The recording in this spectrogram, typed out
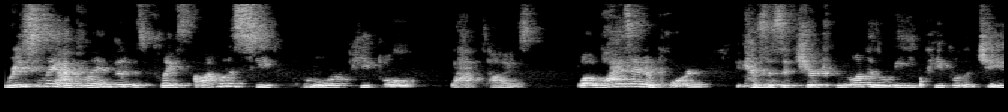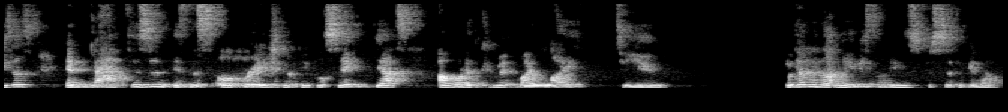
recently I've landed at this place I want to see more people baptized. Why is that important? Because as a church, we want to lead people to Jesus, and baptism is the celebration of people saying, Yes, I want to commit my life to you. But then I thought maybe it's not even specific enough.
